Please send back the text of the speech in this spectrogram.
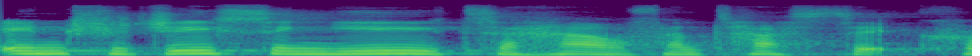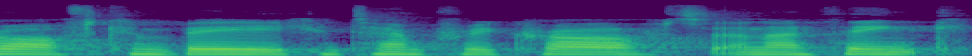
introducing you to how fantastic craft can be, contemporary craft, and I think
